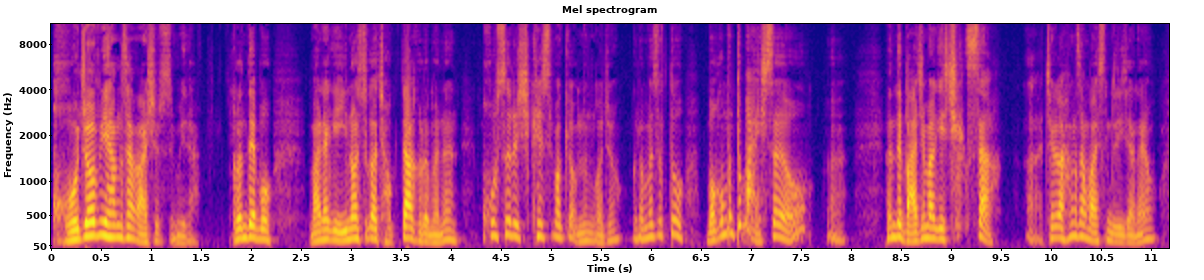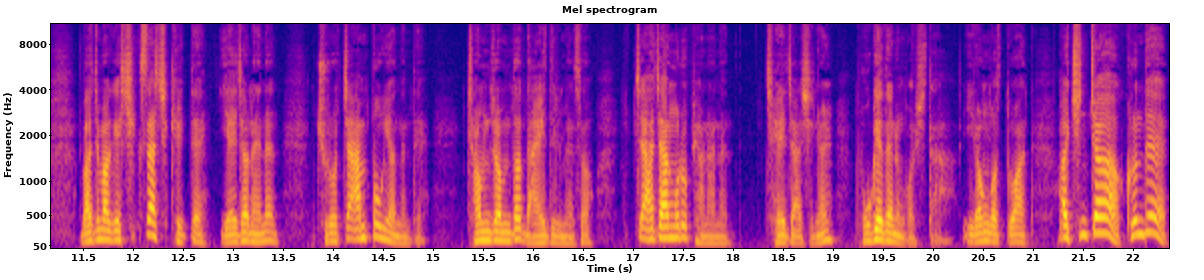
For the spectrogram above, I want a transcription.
그 점이 항상 아쉽습니다. 그런데 뭐 만약에 인원수가 적다 그러면은 코스를 시킬 수밖에 없는 거죠. 그러면서 또 먹으면 또 맛있어요. 그런데 마지막에 식사. 아, 제가 항상 말씀드리잖아요. 마지막에 식사 시킬 때 예전에는 주로 짬뽕이었는데 점점 더 나이 들면서 짜장으로 변하는 제 자신을 보게 되는 것이다. 이런 것 또한 아 진짜 그런데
